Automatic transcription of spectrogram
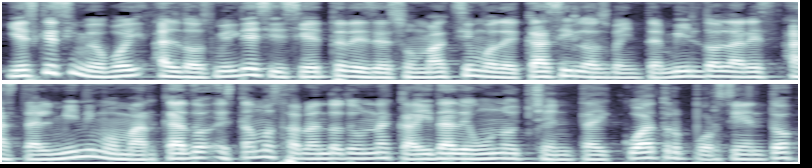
Y es que si me voy al 2017 desde su máximo de casi los 20 mil dólares hasta el mínimo marcado, estamos hablando de una caída de un 84%,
